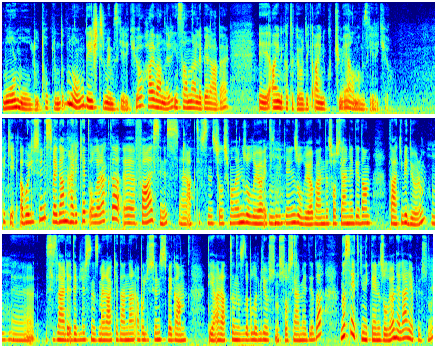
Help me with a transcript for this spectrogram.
norm olduğu toplumda bu normu değiştirmemiz gerekiyor. Hayvanları insanlarla beraber e, aynı kategorideki aynı kümeye almamız gerekiyor. Peki abolisyonist vegan hareket olarak da e, faalsiniz. Yani aktifsiniz, çalışmalarınız oluyor, etkinlikleriniz oluyor. Ben de sosyal medyadan takip ediyorum. E, sizler de edebilirsiniz merak edenler abolisyonist vegan diye arattığınızda bulabiliyorsunuz sosyal medyada. Nasıl etkinlikleriniz oluyor? Neler yapıyorsunuz?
